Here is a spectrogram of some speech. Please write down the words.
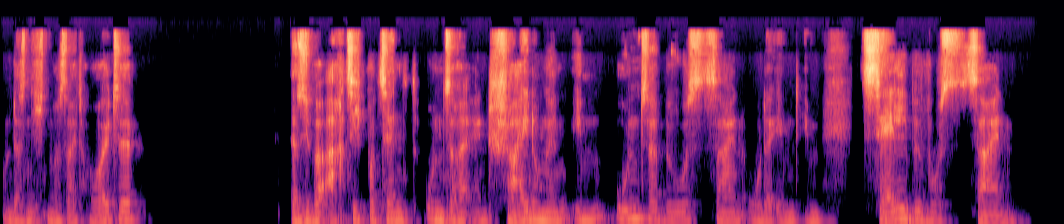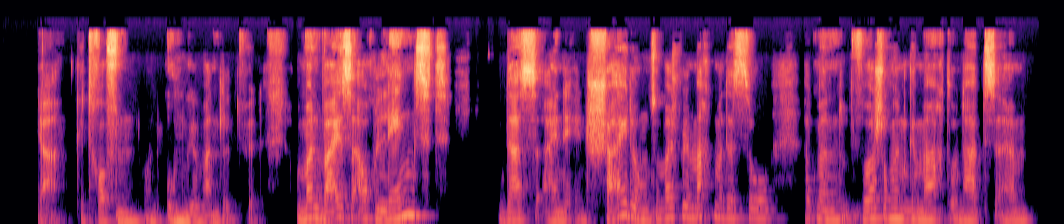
und das nicht nur seit heute, dass über 80 Prozent unserer Entscheidungen im Unterbewusstsein oder eben im Zellbewusstsein ja, getroffen und umgewandelt wird. Und man weiß auch längst, dass eine Entscheidung, zum Beispiel macht man das so, hat man Forschungen gemacht und hat ähm,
